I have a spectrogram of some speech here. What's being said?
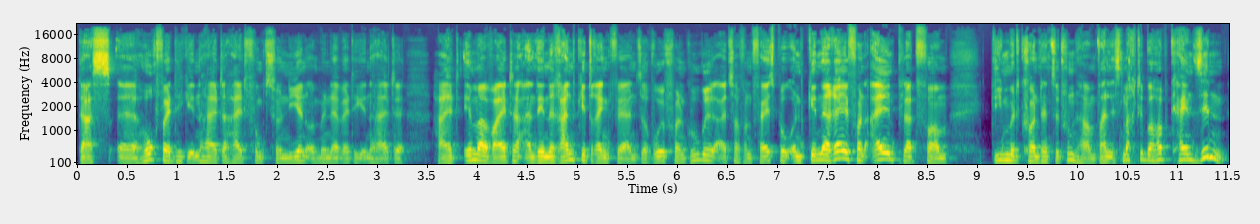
dass äh, hochwertige Inhalte halt funktionieren und minderwertige Inhalte halt immer weiter an den Rand gedrängt werden, sowohl von Google als auch von Facebook und generell von allen Plattformen, die mit Content zu tun haben, weil es macht überhaupt keinen Sinn,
